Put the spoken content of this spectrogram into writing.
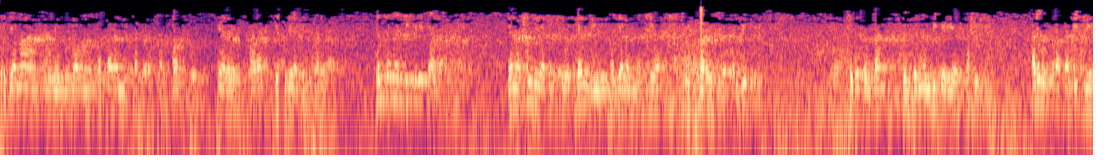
berjamaah kemudian berdoa mengangkat tangan di tempat ini adalah perkara yang tidak bisa. Tentunya zikir itu ada. Dan Alhamdulillah disebutkan di majalah nasihat yang sekarang sudah terbit itu tentang tentang zikir yang sahih. Ada beberapa zikir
